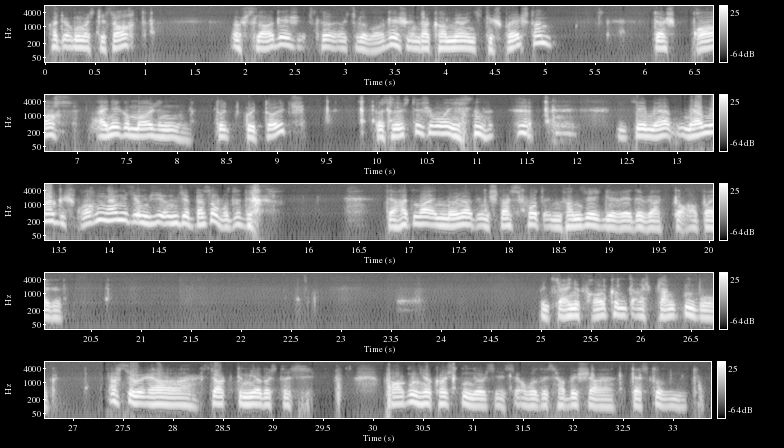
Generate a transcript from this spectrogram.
hat irgendwas gesagt auf Slawisch, Slowakisch und da kam er ins Gespräch dann. Der sprach einigermaßen gut Deutsch. Das Lustige war, je mehr, mehr wir gesprochen haben, umso, umso besser wurde der. Der hat mal einen Monat in Stassfurt im Fernsehgerätewerk gearbeitet. Und seine Frau kommt aus Blankenburg. Ach so, er sagte mir, dass das Parken hier kostenlos ist, aber das habe ich ja gestern und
